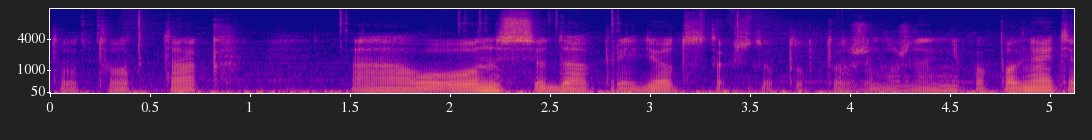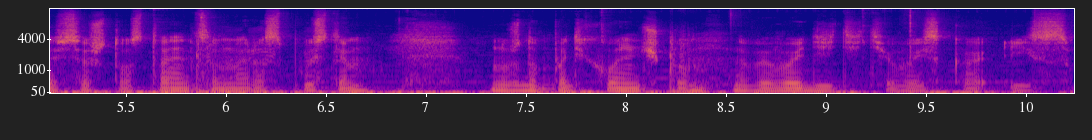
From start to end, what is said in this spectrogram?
Тут вот так. А он сюда придет, так что тут тоже можно не пополнять, а все, что останется, мы распустим. Нужно потихонечку выводить эти войска из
